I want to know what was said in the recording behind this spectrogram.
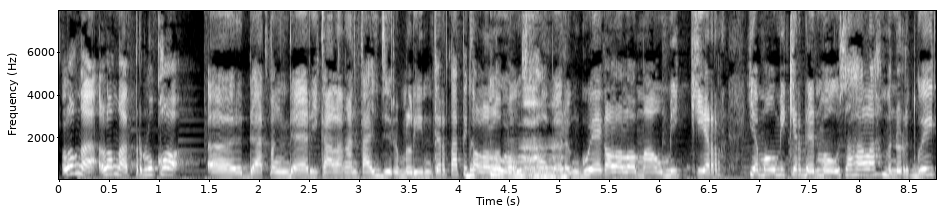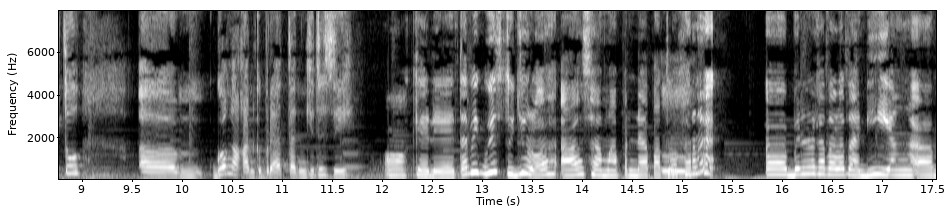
lo nggak lo nggak perlu kok eh, datang dari kalangan tajir melintir tapi kalau lo mau usaha bareng gue kalau lo mau mikir ya mau mikir dan mau usaha lah menurut gue itu em, gue nggak akan keberatan gitu sih. Oke deh, tapi gue setuju loh Al sama pendapat lo Hmm. karena eh, bener kata lo tadi yang em,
